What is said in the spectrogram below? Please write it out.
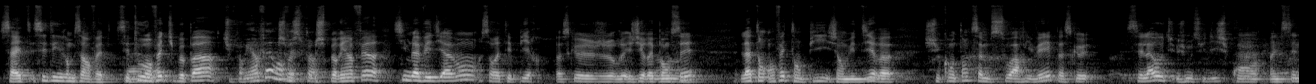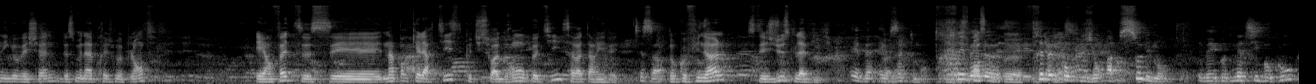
Ça a été, c'était comme ça en fait. C'est Ouais. tout. En fait, tu peux pas. Tu peux rien faire en Je, fait. je peux- je peux rien faire. S'il me l'avait dit avant, ça aurait été pire. Parce que j'aurais- j'y aurais Mm. pensé. Là, en fait, tant pis. J'ai envie de dire, euh, je suis content que ça me soit arrivé. Parce que c'est là où tu- je me suis dit, je prends une standing ovation. Deux semaines après, je me plante. Et en fait, c'est n'importe quel artiste, que tu sois grand ou petit, ça va t'arriver. C'est ça. Donc au final, c'était juste la vie. Eh bien, exactement. Très belle, peut très belle conclusion, absolument. Eh bien, écoute, merci beaucoup.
